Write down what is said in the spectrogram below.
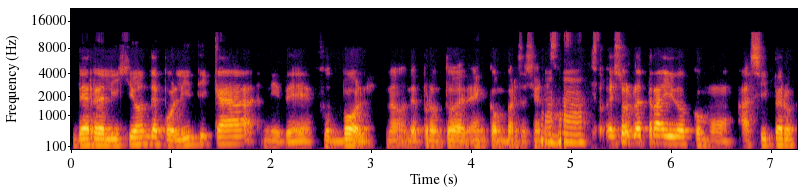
de religión, de política, ni de fútbol, ¿no? De pronto en, en conversaciones. Eso, eso lo he traído como así, pero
